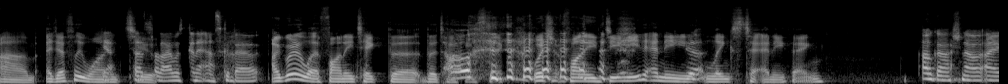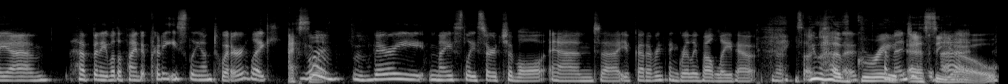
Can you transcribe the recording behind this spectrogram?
um, I definitely Yeah, wanted that's to. That's what I was going to ask about. I'm going to let Fawny take the the talking stick. Which Fawny, do you need any Yeah. links to anything? Oh gosh, no, I um, have been able to find it pretty easily on Twitter. Like Excellent. you're very nicely searchable, and uh, you've got everything really well laid out. So you have great commend you for that. SEO,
